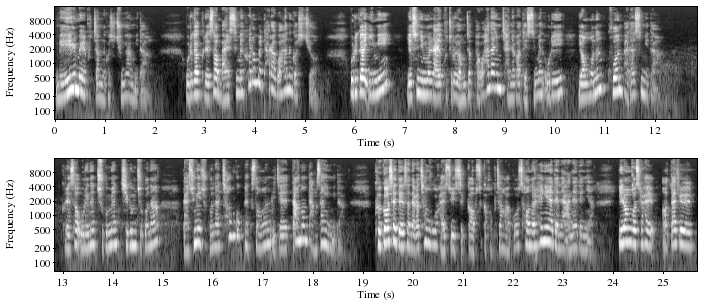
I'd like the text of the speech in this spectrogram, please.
매일매일 붙잡는 것이 중요합니다. 우리가 그래서 말씀의 흐름을 타라고 하는 것이죠. 우리가 이미 예수님을 나의 구주로 영접하고 하나님 자녀가 됐으면 우리 영혼은 구원받았습니다. 그래서 우리는 죽으면 지금 죽거나 나중에 죽거나 천국 백성은 이제 따놓은 당상입니다. 그것에 대해서 내가 천국을 갈 수 있을까 없을까 걱정하고 선을 행해야 되냐 안 해야 되냐 이런 것을 할, 어, 따질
